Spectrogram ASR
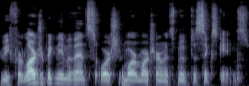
be for larger big name events, or should more and more tournaments move to six games?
